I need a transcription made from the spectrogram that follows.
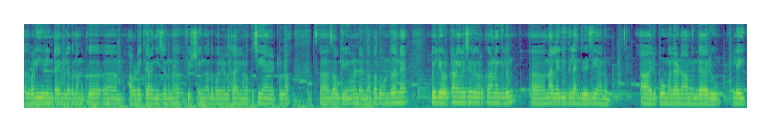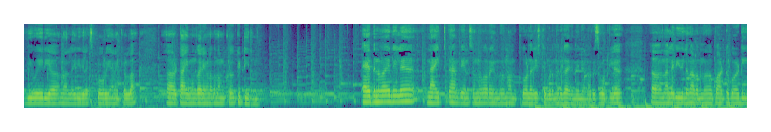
അതുപോലെ ഈവനിങ് ടൈമിലൊക്കെ നമുക്ക് അവിടേക്ക് ഇറങ്ങി ചെന്ന് ഫിഷിങ് അതുപോലെയുള്ള കാര്യങ്ങളൊക്കെ ചെയ്യാനായിട്ടുള്ള സൗകര്യങ്ങളുണ്ടായിരുന്നു. അപ്പോൾ അതുകൊണ്ട് തന്നെ വലിയവർക്കാണെങ്കിലും ചെറിയവർക്കാണെങ്കിലും നല്ല രീതിയിൽ എൻജോയ് ചെയ്യാനും ഒരു പൂമല ഡാമിന്റെ ഒരു ലേക്ക് വ്യൂ ഏരിയ നല്ല രീതിയിൽ എക്സ്പ്ലോർ ചെയ്യാനൊക്കെയുള്ള ടൈമും കാര്യങ്ങളൊക്കെ നമുക്ക് കിട്ടിയിരുന്നു. ഏതൻ വയലിലെ നൈറ്റ് ആംബിയൻസ് എന്ന് പറയുന്നത് നമുക്ക് വളരെ ഇഷ്ടപ്പെടുന്ന ഒരു കാര്യം തന്നെയാണ്. റിസോർട്ടിൽ നല്ല രീതിയിൽ നടന്ന് പാട്ട് പാടി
